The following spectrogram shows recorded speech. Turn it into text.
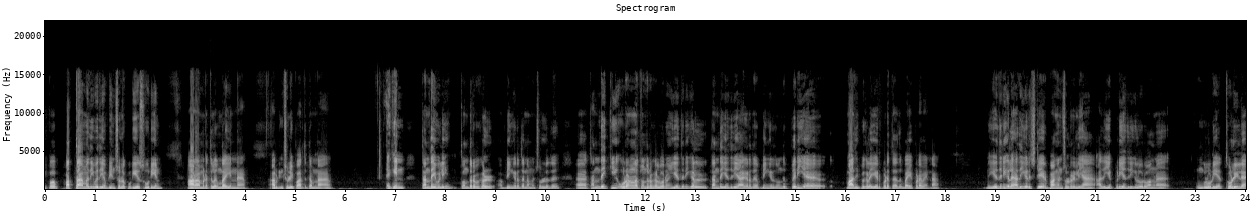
இப்போது பத்தாம் அதிபதி அப்படின்னு சொல்லக்கூடிய சூரியன் ஆறாம் இடத்துல இருந்தால் என்ன? அப்படின்னு சொல்லி பார்த்துட்டோம்னா எகின் தந்தை வழி தொந்தரவுகள் அப்படிங்கிறத நம்ம சொல்லுது. தந்தைக்கு உடல்நல தொந்தரவுகள் வரும். எதிரிகள் தந்தை எதிரியாகிறது அப்படிங்கிறது வந்து பெரிய பாதிப்புகளை ஏற்படுத்தாது பயப்பட வேண்டாம். இந்த எதிரிகளை அதிகரிச்சுட்டே இருப்பாங்கன்னு சொல்கிறேன் இல்லையா? அது எப்படி எதிரிகள் வருவாங்கன்னா உங்களுடைய தொழிலை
